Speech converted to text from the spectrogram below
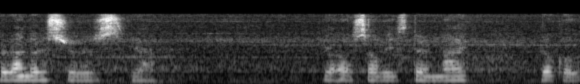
around the shoes. Yeah. Here also is the Nike logo.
